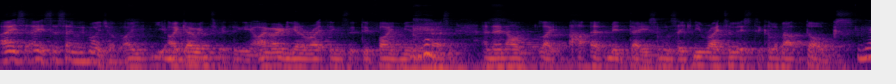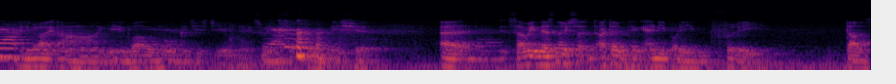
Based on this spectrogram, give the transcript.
I, it's, it's the same with my job. I, I go into it thinking I'm only going to write things that define me as a person, and then I'll like at midday someone will say, "Can you write a listicle about dogs?" Yeah. And you're like, "Oh, yeah, well, the mortgage is due next week, Yeah. so probably should." Uh, so I mean, there's no. I don't think anybody fully does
